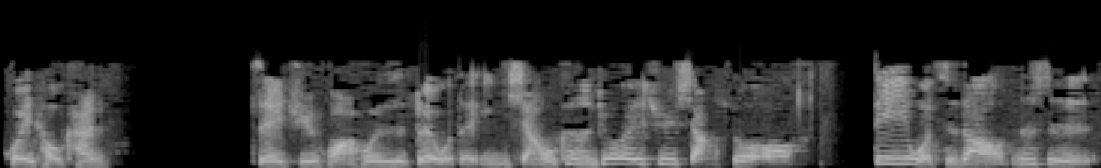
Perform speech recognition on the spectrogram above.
回头看这一句话，或者是对我的影响，我可能就会去想说，哦，第一我知道那是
